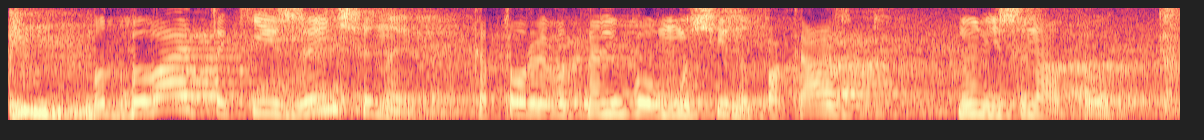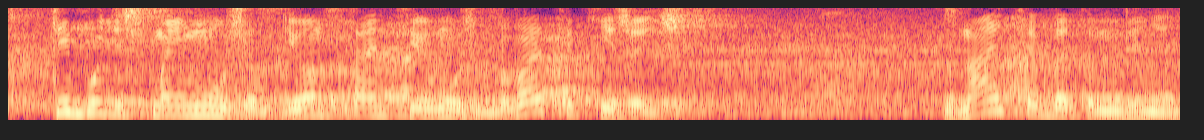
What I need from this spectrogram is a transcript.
Вот бывают такие женщины, которые вот на любого мужчину покажут, ну не женатого, ты будешь моим мужем, и он станет ее мужем. Бывают такие женщины? Знаете об этом или нет?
